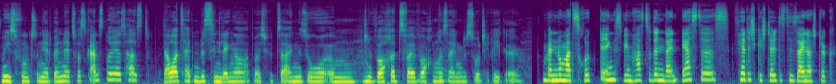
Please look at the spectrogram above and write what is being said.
wie es funktioniert. Wenn du jetzt was ganz Neues hast, dauert es halt ein bisschen länger, aber ich würde sagen, so ähm, eine Woche, zwei Wochen ist eigentlich so die Regel. Wenn du mal zurückdenkst, wem hast du denn dein erstes fertiggestelltes Designerstück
